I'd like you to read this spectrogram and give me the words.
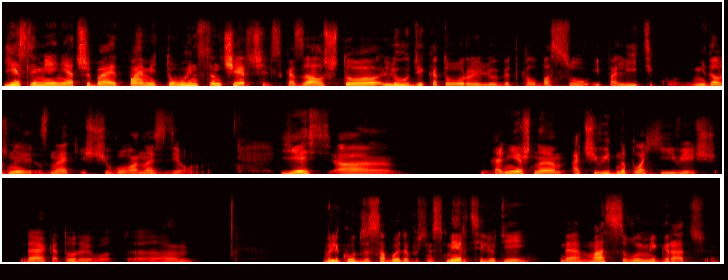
Если мне не отшибает память, то Уинстон Черчилль сказал, что люди, которые любят колбасу и политику, не должны знать, из чего она сделана. Есть, а, конечно, очевидно плохие вещи, да, которые вот а, влекут за собой, допустим, смерти людей, да, массовую миграцию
